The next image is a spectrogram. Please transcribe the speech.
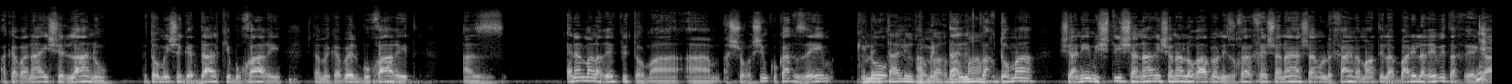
הכוונה היא שלנו, בתור מי שגדל כבוכרי, כשאתה מקבל בוכרית, אז אין על מה לריב פתאום, ה- ה- השורשים כל כך זהים, כאילו, המנטליות המנטליות. כל כך דומה, שאני עם אשתי שנה ראשונה לא רבנו, אני זוכר אחרי שנה ישבנו לחיים ואמרתי לה, בא לי לריב איתך רגע,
